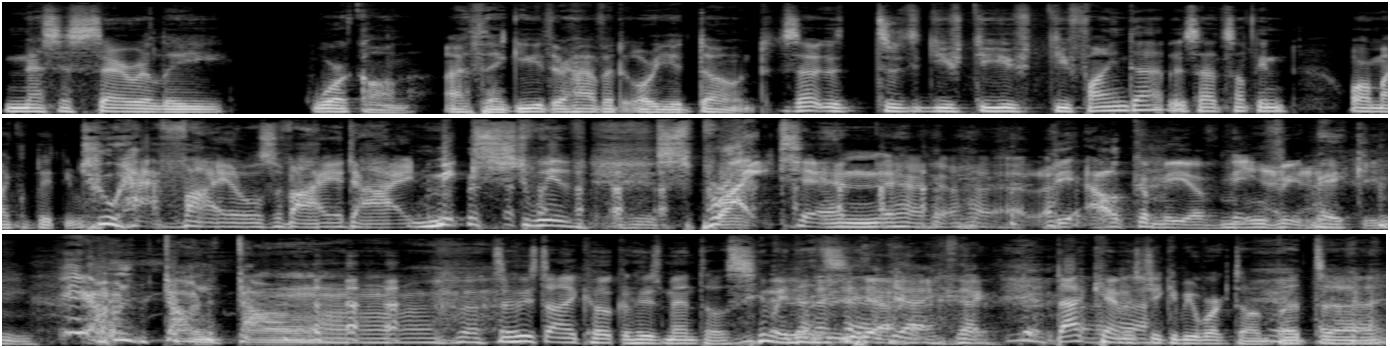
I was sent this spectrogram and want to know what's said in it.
necessarily work on. I think you either have it or you don't. Is that do you do you do you find that? Is that something, or am I completely? Two half vials of iodine mixed with Sprite and the alchemy of movie making. dun, dun, dun. So who's Diet Coke and who's Mentos? I mean, that's, yeah, exactly. that chemistry can be worked on, but uh,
